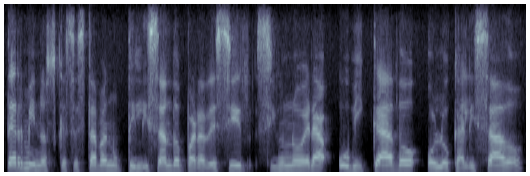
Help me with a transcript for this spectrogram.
términos que se estaban utilizando para decir si uno era ubicado o localizado,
